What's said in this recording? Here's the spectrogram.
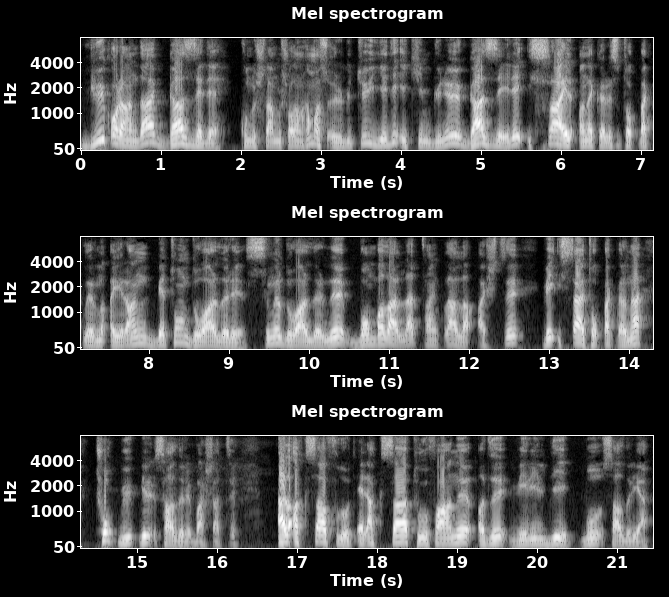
Büyük oranda Gazze'de konuşlanmış olan Hamas örgütü 7 Ekim günü Gazze ile İsrail anakarası topraklarını ayıran beton duvarları, sınır duvarlarını bombalarla, tanklarla aştı ve İsrail topraklarına çok büyük bir saldırı başlattı. El Aksa Flood, El Aksa Tufanı adı verildi bu saldırıya.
